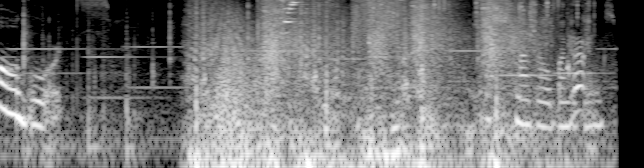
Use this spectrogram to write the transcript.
Hogwarts. Smash a whole bunch of things.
